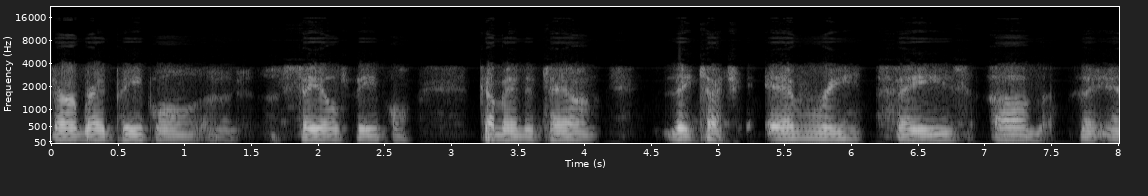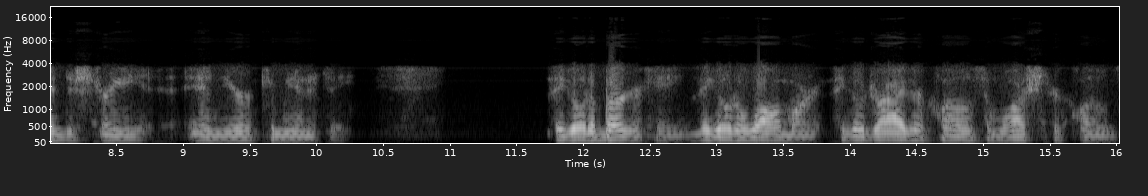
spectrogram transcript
thoroughbred people, uh, sales people come into town, they touch every phase of the industry in your community. They go to Burger King, they go to Walmart, they go dry their clothes and wash their clothes.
